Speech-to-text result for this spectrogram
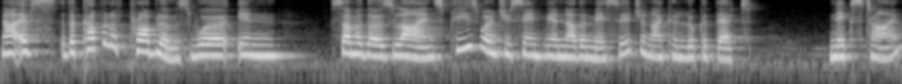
Now, if the couple of problems were in some of those lines, please won't you send me another message and I can look at that next time.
